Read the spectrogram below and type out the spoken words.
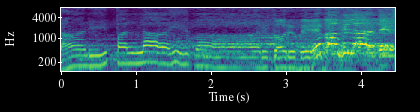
দাঁড়ি পাল্লা এবার করবে বাংলাদেশ!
